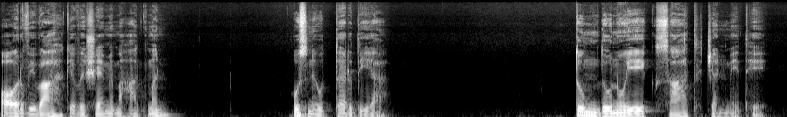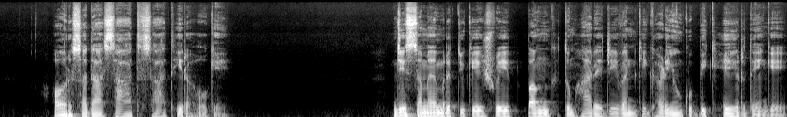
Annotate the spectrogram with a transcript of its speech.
और विवाह के विषय में महात्मन? उसने उत्तर दिया, तुम दोनों एक साथ जन्मे थे और सदा साथ साथ ही रहोगे। जिस समय मृत्यु के श्वेत पंख तुम्हारे जीवन की घड़ियों को बिखेर देंगे,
